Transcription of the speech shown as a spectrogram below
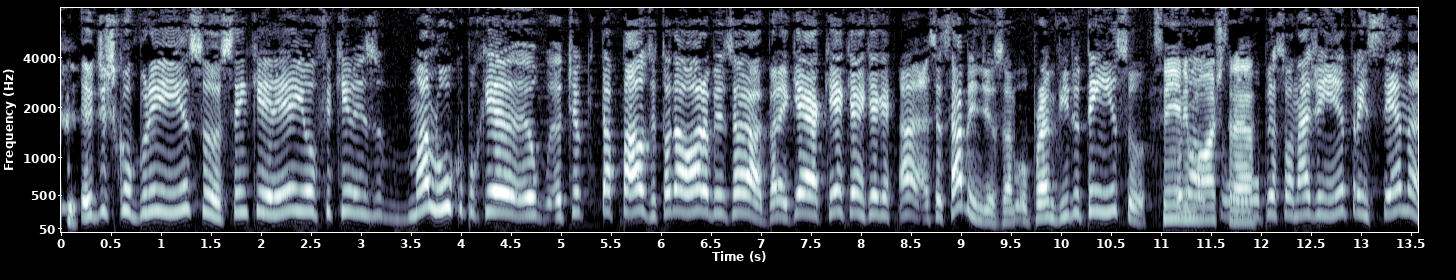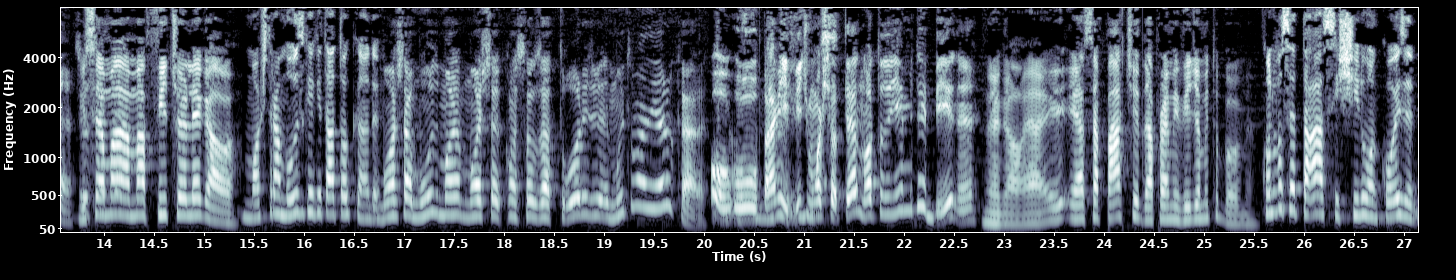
Eu descobri isso sem querer e eu fiquei maluco, porque eu, eu tinha que dar pausa e toda hora eu pensei, ah, peraí, quem é, quem é, quem é, quem é? Ah, vocês sabem disso? O Prime Video tem isso. Sim, ele o- mostra. O, o personagem entra em cena. Isso é uma, uma feature legal. Mostra a música que tá tocando. Mostra a música, mo- mostra com seus atores, é muito maneiro, cara. Pô, o Prime Video mostra até a nota do IMDB, né? Legal, é. E essa parte da Prime Video é muito boa, meu. Quando você tá assistindo uma coisa,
